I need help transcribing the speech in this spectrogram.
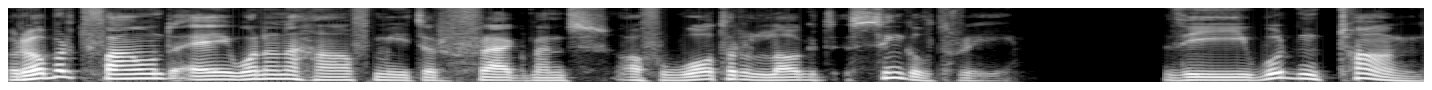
Robert found a one and a half meter fragment of waterlogged singletree, the wooden tongue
